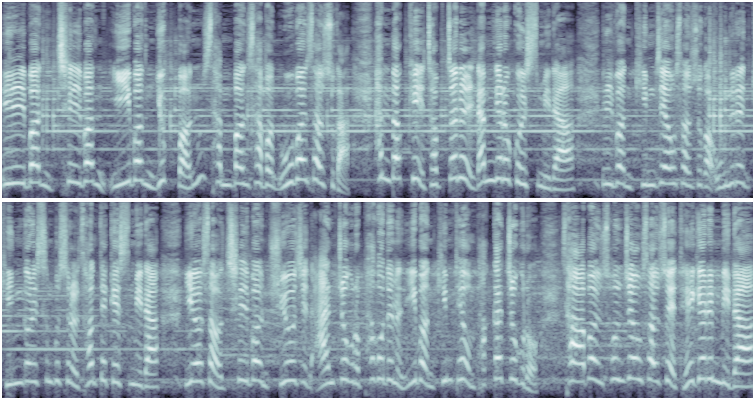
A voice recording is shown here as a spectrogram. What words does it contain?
1번, 7번, 2번, 6번, 3번, 4번, 5번 선수가 한 바퀴 접전을 남겨놓고 있습니다. 1번 김재영 선수가 오늘은 긴 거리 승부수를 선택했습니다. 이어서 7번 주효진 안쪽으로 파고드는 2번 김태훈 바깥쪽으로 4번 손주영 선수의 대결입니다.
